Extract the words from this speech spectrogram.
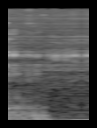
Yeah.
